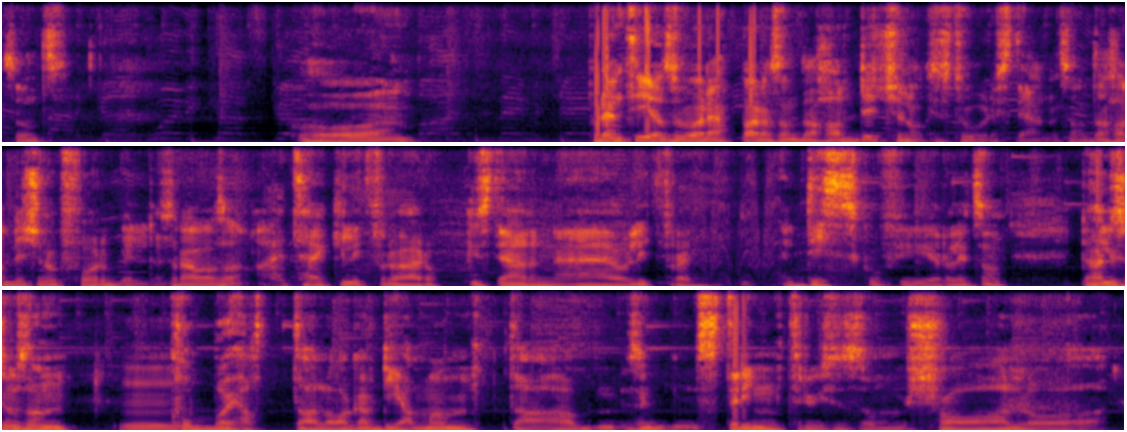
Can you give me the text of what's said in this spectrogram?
Sant? Og på den tida var rappere sånn, de hadde ikke noen store stjerner. Sånn, De hadde ikke noe forbilde. Så de var sånn, jeg tar litt fra rockestjerne og litt fra en diskofyr. og litt sånn. Det er liksom sånn cowboyhatter laga av diamanter, sånn stringtruser som sjal og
